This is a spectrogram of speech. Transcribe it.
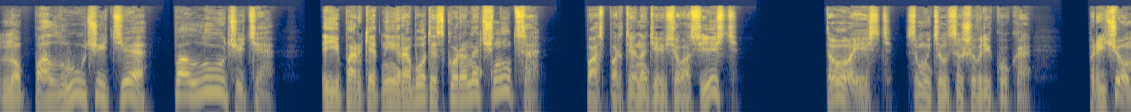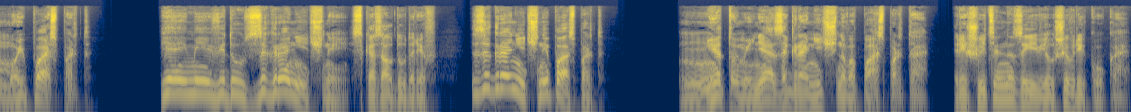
Но получите, получите. И паркетные работы скоро начнутся. Паспорт, я надеюсь, у вас есть?» «То есть», — смутился Шеврикука. «При чем мой паспорт?» «Я имею в виду заграничный», — сказал Дударев. «Заграничный паспорт». «Нет у меня заграничного паспорта», — решительно заявил Шеврикука.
